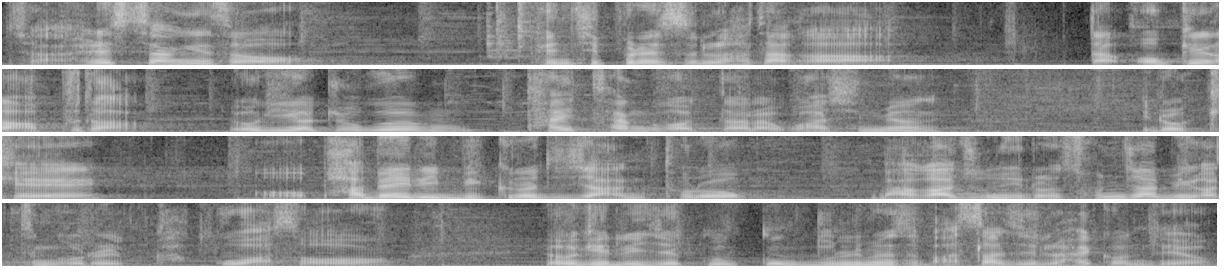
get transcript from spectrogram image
자, 헬스장에서 벤치프레스를 하다가 딱 어깨가 아프다. 여기가 조금 타이트한 것 같다라고 하시면 이렇게 어, 바벨이 미끄러지지 않도록 막아주는 이런 손잡이 같은 거를 갖고 와서 여기를 이제 꾹꾹 누르면서 마사지를 할 건데요.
